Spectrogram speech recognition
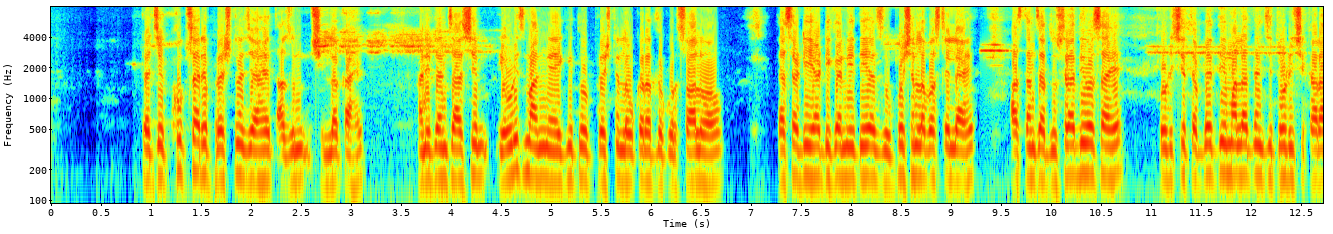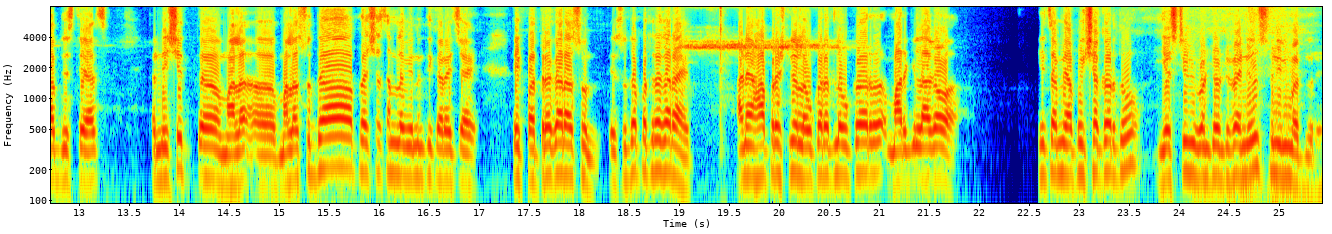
त्याचे खूप सारे प्रश्न जे आहेत अजून शिल्लक आहेत. आणि त्यांचं अशी एवढीच मागणी आहे की तो प्रश्न लवकरात लवकर सॉल्व्ह व्हावं. त्यासाठी या ठिकाणी ते आज उपोषणला बसलेले आहेत. आज त्यांचा दुसरा दिवस आहे. थोडीशी तब्येतही मला त्यांची थोडीशी खराब दिसते आज. तर निश्चित मला मला सुद्धा प्रशासनाला विनंती करायची आहे. एक पत्रकार असून ते सुद्धा पत्रकार आहेत. आणि हा प्रश्न लवकरात लवकर मार्गी लागावा. हीच आम्ही अपेक्षा करतो. S T V one twenty five news Sunil Madhure.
